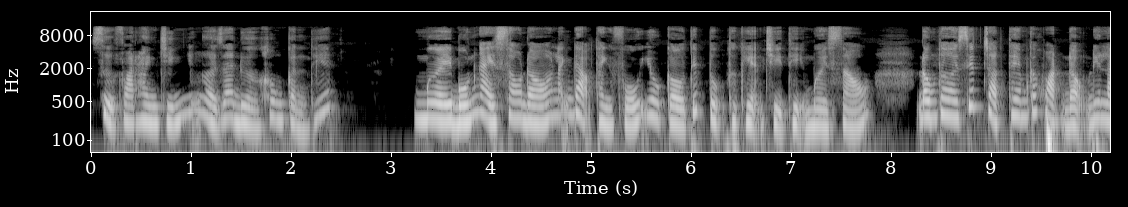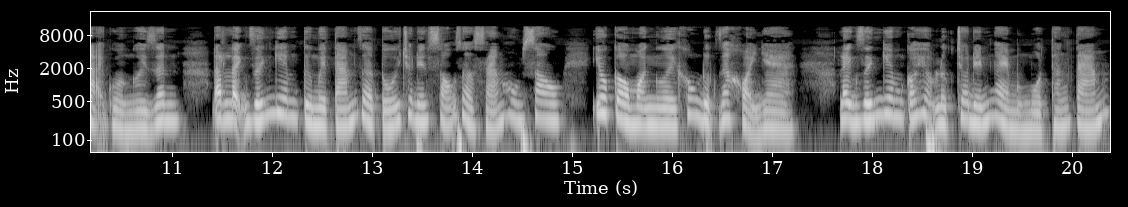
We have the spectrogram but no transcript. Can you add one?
xử phạt hành chính những người ra đường không cần thiết. 14 ngày sau đó, lãnh đạo thành phố yêu cầu tiếp tục thực hiện chỉ thị 16, đồng thời siết chặt thêm các hoạt động đi lại của người dân, đặt lệnh giới nghiêm từ 18 giờ tối cho đến 6 giờ sáng hôm sau, yêu cầu mọi người không được ra khỏi nhà. Lệnh giới nghiêm có hiệu lực cho đến ngày 1 tháng 8.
